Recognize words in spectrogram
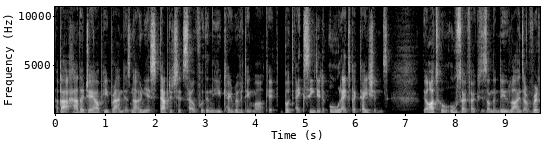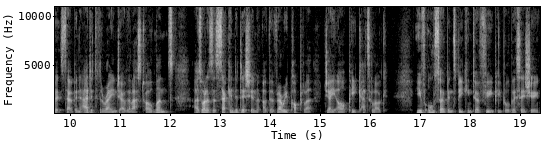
about how the JRP brand has not only established itself within the UK riveting market, but exceeded all expectations. The article also focuses on the new lines of rivets that have been added to the range over the last 12 months, as well as the second edition of the very popular JRP catalogue. You've also been speaking to a few people this issue.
